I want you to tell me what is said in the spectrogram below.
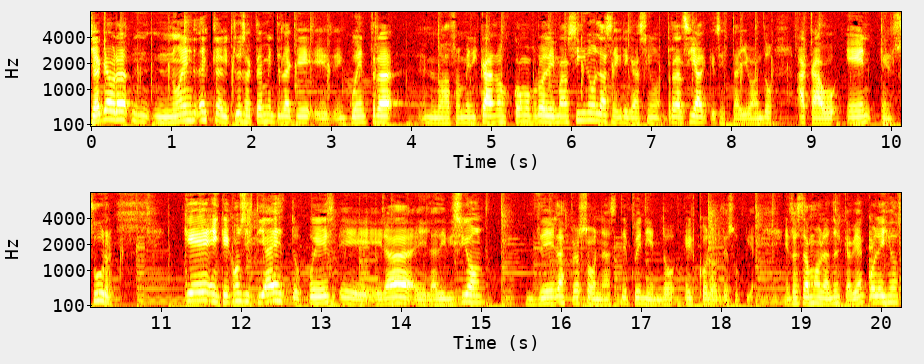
ya que ahora no es la esclavitud exactamente la que eh, encuentra en los afroamericanos como problema, sino la segregación racial que se está llevando a cabo en el sur. ¿Qué, ¿En qué consistía esto? Pues eh, era eh, la división de las personas dependiendo el color de su piel. Entonces estamos hablando de que habían colegios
